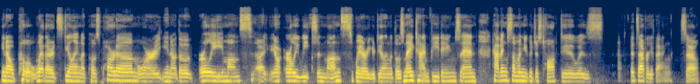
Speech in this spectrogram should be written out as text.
you know, po- whether it's dealing with postpartum or, you know, the early months, uh, you know, early weeks and months where you're dealing with those nighttime feedings and having someone you could just talk to is, it's everything. So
